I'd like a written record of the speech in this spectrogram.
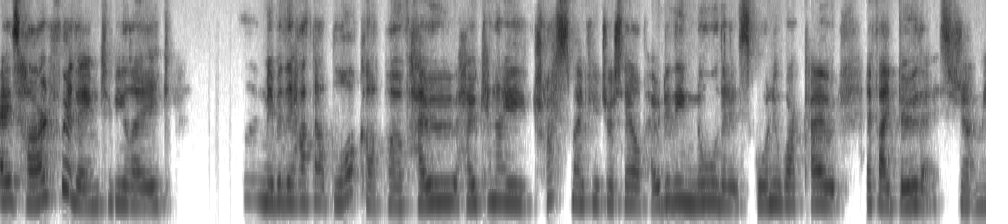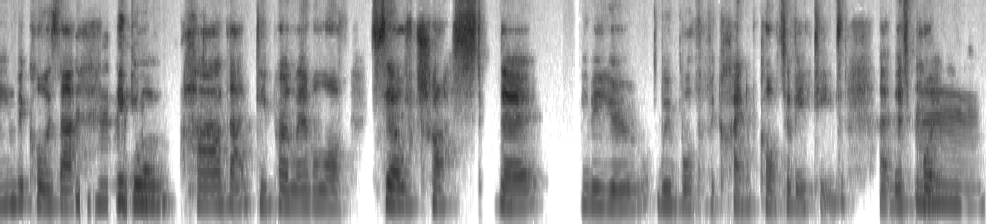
it's hard for them to be like, maybe they had that block up of how how can I trust my future self? How do they know that it's going to work out if I do this? Do you know what I mean? Because that mm-hmm. they don't have that deeper level of self-trust that maybe you we both have kind of cultivated at this point. Mm.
